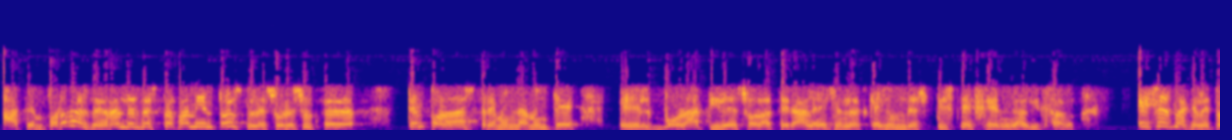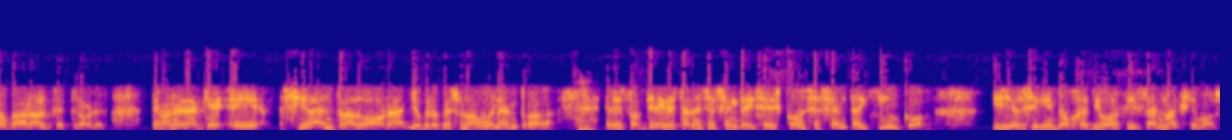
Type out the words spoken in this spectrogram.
a temporadas de grandes desplazamientos le suele suceder temporadas tremendamente eh, volátiles o laterales en las que hay un despiste generalizado. Esa es la que le toca ahora al petróleo. De manera que eh, si él ha entrado ahora, yo creo que es una buena entrada. El stop tiene que estar en 66,65 y el siguiente objetivo alcista en máximos,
